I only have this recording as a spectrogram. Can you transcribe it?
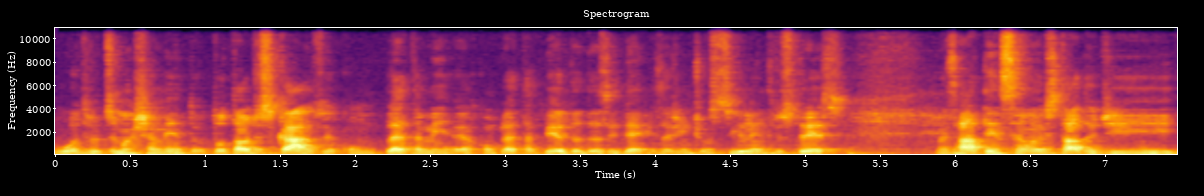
O outro é o desmanchamento, é o total descaso, é, completamente, é a completa perda das ideias. A gente oscila entre os três, mas a atenção é o estado de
